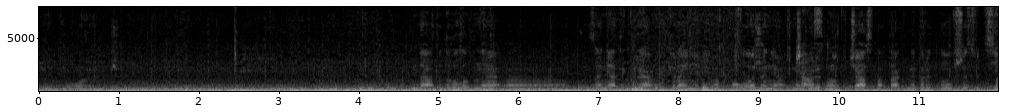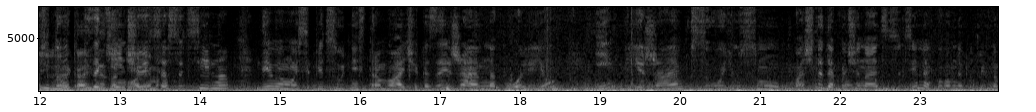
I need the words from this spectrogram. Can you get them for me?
ліворуч. Да, тут головне е, зайняти крайнє, крайнє ліве положення, не Вчасно. перетнув вчасно, так, не перетнувши суцільну, яка йде за закінчується суцільна. Дивимось відсутність трамвайчика, заїжджаємо на колію і в'їжджаємо в свою смугу. Бачите, де починається суцільна, яку вам не потрібно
